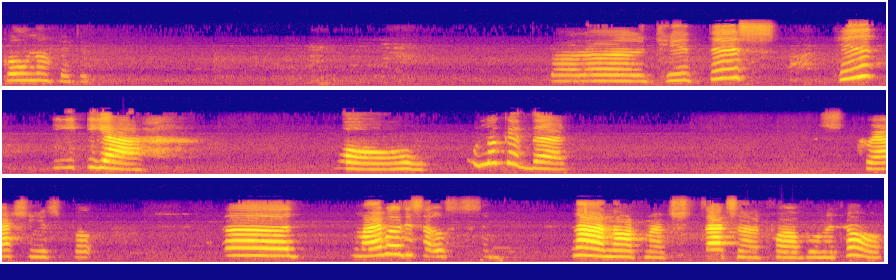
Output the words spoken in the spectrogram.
Go now, hit it. Gotta hit this. Hit. Yeah. Whoa! Look at that. It's crashing his boat. Uh, my boat is also sinking. Nah, not much. That's not a problem at all.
